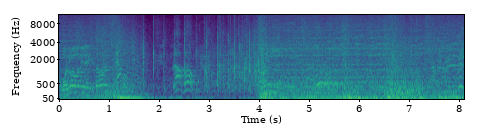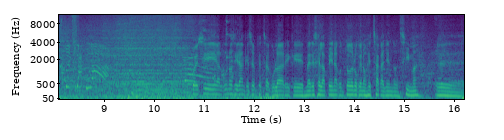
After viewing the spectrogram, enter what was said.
Como nuevo director. ¡Bravo! ¡Bravo! ¡Espectacular! Pues sí, algunos dirán que es espectacular y que merece la pena con todo lo que nos está cayendo encima. Eh,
